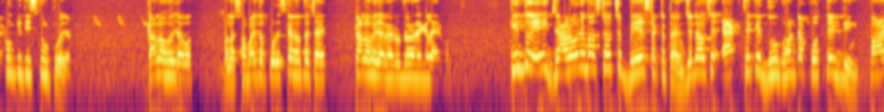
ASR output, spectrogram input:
এখন কিন্তু স্কিন পুড়ে যাবে। কালো হয়ে যাব মানে সবাই তো পরিষ্কার হতে চায়, কালো হয়ে যাবে রোদ হয়ে গেলে এখন। কিন্তু এই জানুয়ারি মাসটা হচ্ছে বেস্ট একটা টাইম যেটা হচ্ছে এক থেকে দু ঘণ্টা প্রত্যেক দিন পার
